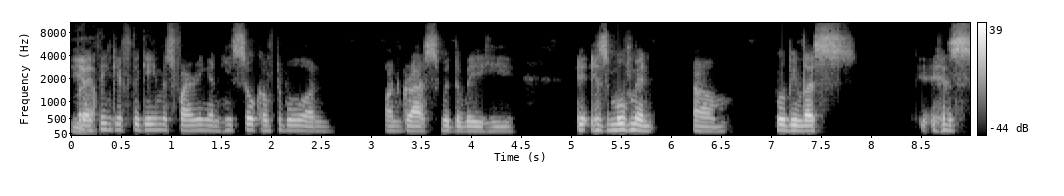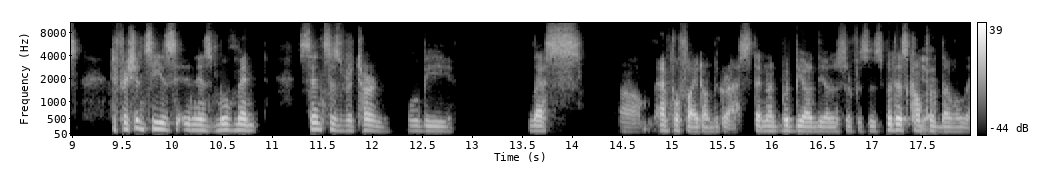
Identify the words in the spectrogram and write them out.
But yeah. I think if the game is firing and he's so comfortable on on grass with the way he his movement um, will be less his deficiencies in his movement since his return will be less um, amplified on the grass than it would be on the other surfaces with his comfort yeah. level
